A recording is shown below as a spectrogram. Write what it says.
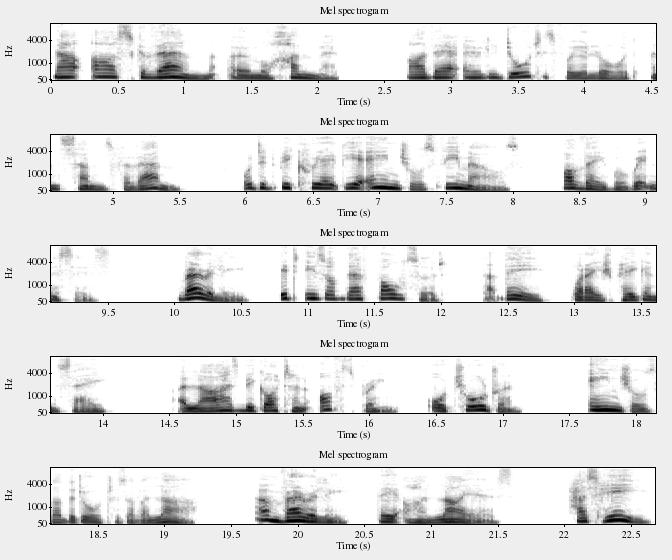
Now ask them, O Muhammad, are there only daughters for your Lord and sons for them? Or did we create the angels females while they were witnesses? Verily, it is of their falsehood that they, Quraysh pagans, say, Allah has begotten offspring or children. Angels are the daughters of Allah. And verily, they are liars. Has He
